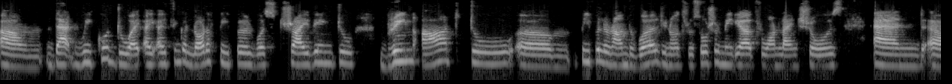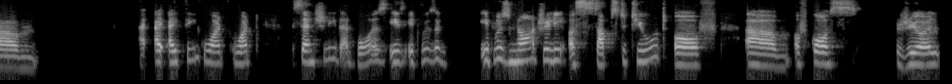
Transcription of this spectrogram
um, that we could do. I, I, I, think a lot of people were striving to bring art to um, people around the world, you know, through social media, through online shows. And um, I, I think what what essentially that was is it was a it was not really a substitute of um, of course real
